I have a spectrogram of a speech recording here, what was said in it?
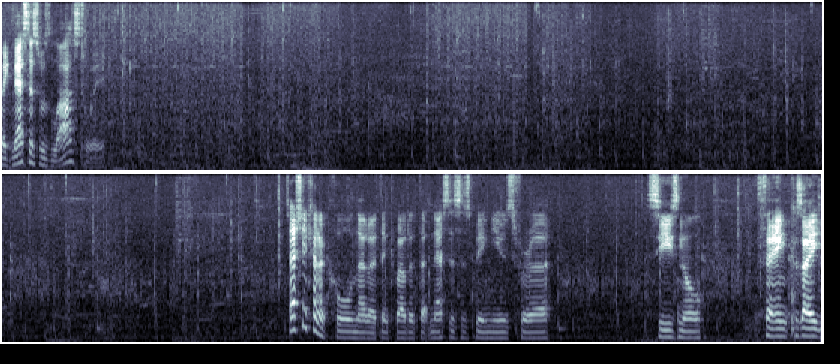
Like, Nessus was last week. It's actually kind of cool now that I think about it that Nessus is being used for a seasonal thing because I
